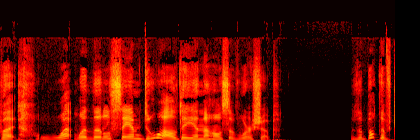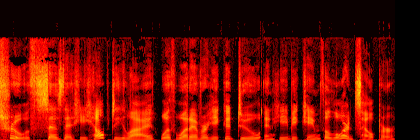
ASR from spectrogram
But what would little Sam do all day in the house of worship? The Book of Truth says that he helped Eli with whatever he could do, and he became the Lord's helper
